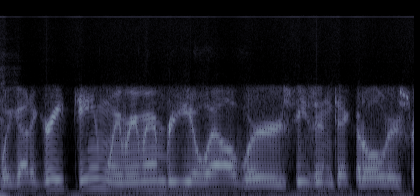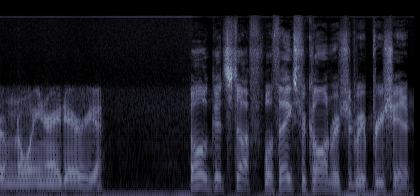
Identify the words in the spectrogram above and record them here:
We got a great team. We remember you well. We're season ticket holders from the Wainwright area. Oh, good stuff. Well, thanks for calling, Richard. We appreciate it.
